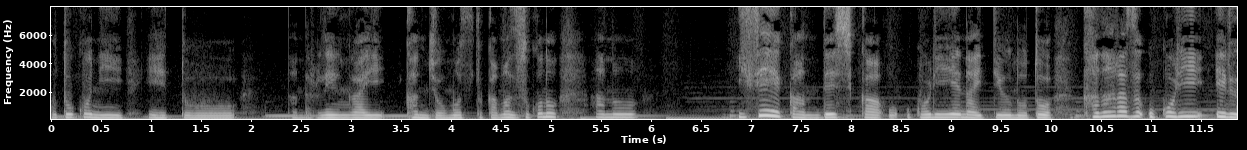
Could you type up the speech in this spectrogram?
男にえっ、ー、となんだろう恋愛感情を持つとかまずそこのあの異性間でしか起こりえないっていうのと必ず起こり得る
